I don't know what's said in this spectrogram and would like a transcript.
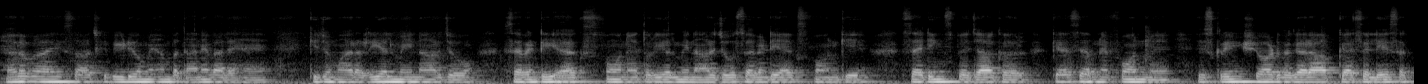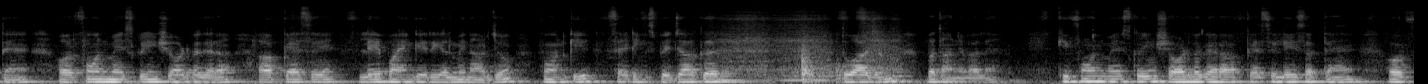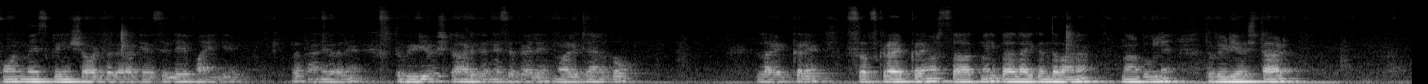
Hello guys आज के video में हम बताने वाले हैं कि जो हमारा real me Narzo 70X phone है तो Realme Narzo 70X phone के सेटिंग्स पे जाकर कैसे अपने फ़ोन में स्क्रीनशॉट वगैरह आप कैसे ले सकते हैं और फ़ोन में स्क्रीनशॉट वगैरह आप कैसे ले पाएँगे रियल मी नार्जो फ़ोन की सेटिंग्स पे जाकर तो आज हम बताने वाले हैं। कि फ़ोन में स्क्रीनशॉट वगैरह आप कैसे ले सकते हैं और फ़ोन में स्क्रीनशॉट वगैरह कैसे ले पाएँगे, बताने वाले हैं। तो वीडियो स्टार्ट करने से पहले हमारे चैनल को लाइक करें, सब्सक्राइब करें और साथ में ही बेल आइकन दबाना ना भूलें। तो वीडियो स्टार्ट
